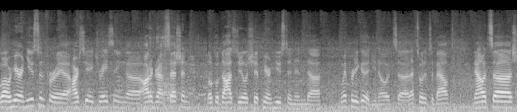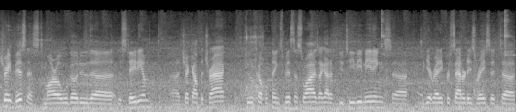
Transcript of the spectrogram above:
Well, we're here in Houston for a uh, RCH Racing uh, autograph session, local Dodge dealership here in Houston, and uh, went pretty good. You know, it's uh, that's what it's about. Now it's uh, straight business. Tomorrow we'll go to the the stadium, uh, check out the track, do a couple things business-wise. I got a few TV meetings uh, to get ready for Saturday's race at uh,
